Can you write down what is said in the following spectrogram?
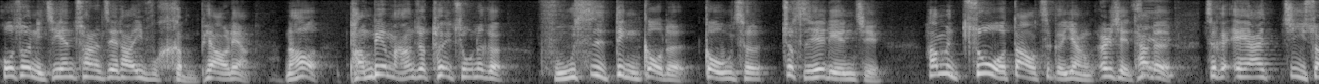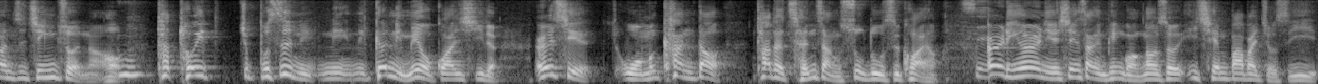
或者说你今天穿的这套衣服很漂亮，然后旁边马上就退出那个服饰订购的购物车，就直接连接。他们做到这个样子，而且它的是这个 AI 计算之精准了哦，它推就不是你你你跟你没有关系的，而且我们看到它的成长速度是快哦。二零二二年线上影片广告的时候，一千八百九十亿，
